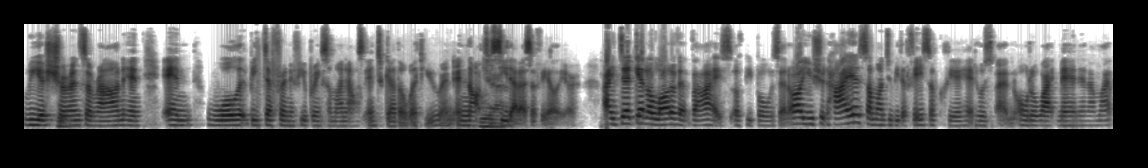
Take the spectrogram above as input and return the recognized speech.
reassurance mm. around and and will it be different if you bring someone else in together with you and, and not yeah. to see that as a failure I did get a lot of advice of people who said, "Oh, you should hire someone to be the face of Clearhead, who's an older white man." And I'm like,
